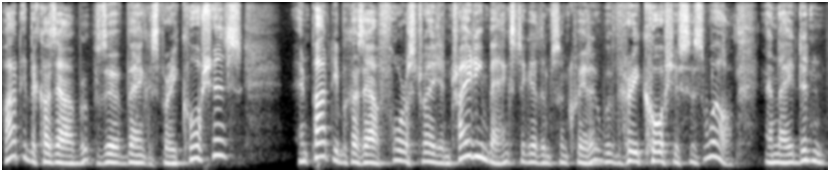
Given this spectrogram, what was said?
partly because our Reserve Bank is very cautious, and partly because our four Australian trading banks, to give them some credit, were very cautious as well. And they didn't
